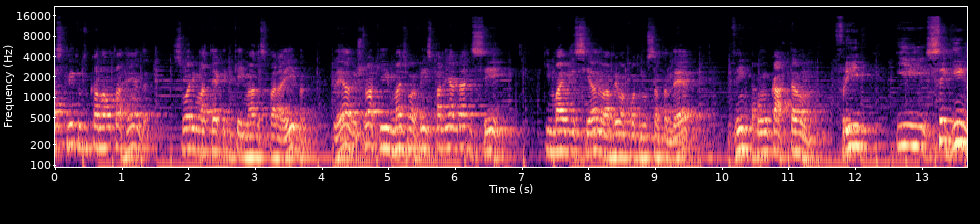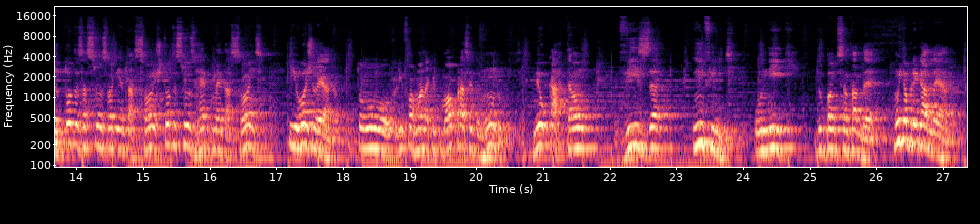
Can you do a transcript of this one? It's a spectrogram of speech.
Inscritos do canal Alta Renda. Sou Arimateca de Queimadas, Paraíba. Leandro, estou aqui mais uma vez para lhe agradecer que em maio desse ano eu abri uma conta no Santander, vim com um cartão free e seguindo todas as suas orientações, todas as suas recomendações. E hoje, Leandro, estou lhe informando aqui com o maior prazer do mundo, meu cartão Visa Infinite, o NIC do Banco Santander. Muito obrigado, Leandro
